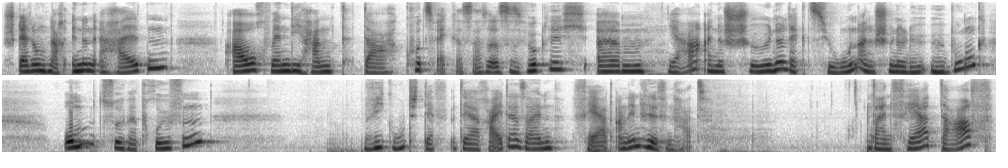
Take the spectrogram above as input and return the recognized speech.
Stellung nach innen erhalten, auch wenn die Hand da kurz weg ist. Also das ist wirklich ähm, ja eine schöne Lektion, eine schöne Übung, um zu überprüfen, wie gut der, der Reiter sein Pferd an den Hilfen hat. Dein Pferd darf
